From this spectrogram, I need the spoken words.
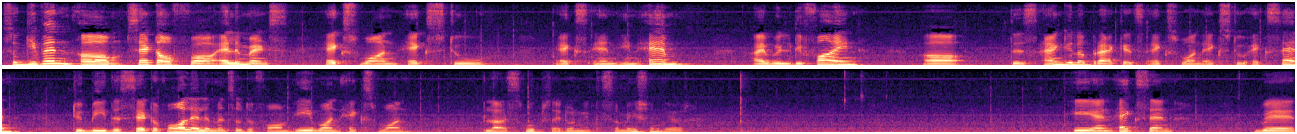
So given um, set of uh, elements x1, x2, xn in M, I will define uh, this angular brackets x1, x2, xn to be the set of all elements of the form a1, x1, plus whoops I don't need the summation here a and xn where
